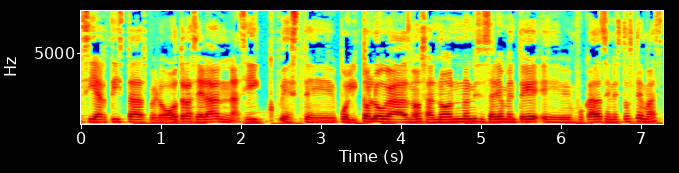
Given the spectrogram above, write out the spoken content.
sí artistas, pero otras eran así, este, politólogas, ¿no? O sea, no, no necesariamente eh, enfocadas en estos temas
